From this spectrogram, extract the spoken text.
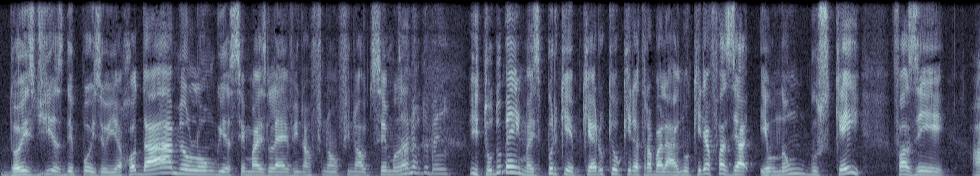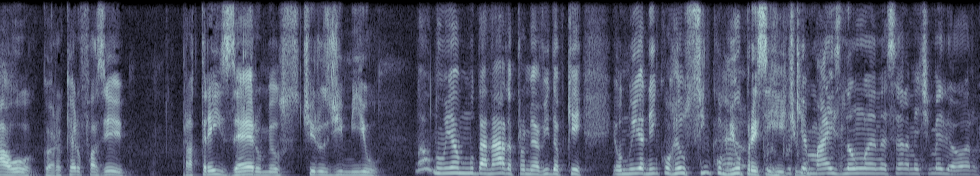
dois dias depois eu ia rodar, meu longo ia ser mais leve no final, final de Tá semana. tudo bem. E tudo bem, mas por quê? Porque era o que eu queria trabalhar. Eu não queria fazer. Eu não busquei fazer. Ah, ô, agora eu quero fazer pra 3-0 meus tiros de mil. Não, não ia mudar nada pra minha vida, porque eu não ia nem correr os 5 mil pra esse É, ritmo. Porque mais não é necessariamente melhor. né?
